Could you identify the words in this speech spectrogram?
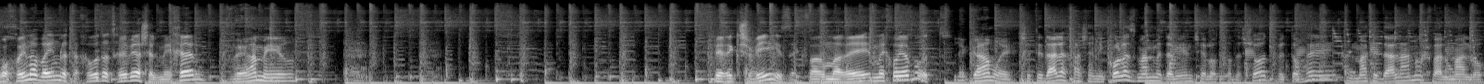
ברוכים הבאים לתחרות הטריוויה של מיכאל. ואמיר. פרק שביעי זה כבר מראה מחויבות. לגמרי, שתדע לך שאני כל הזמן מדמיין שאלות חדשות ותוהה על מה תדע לענות ועל מה לא.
